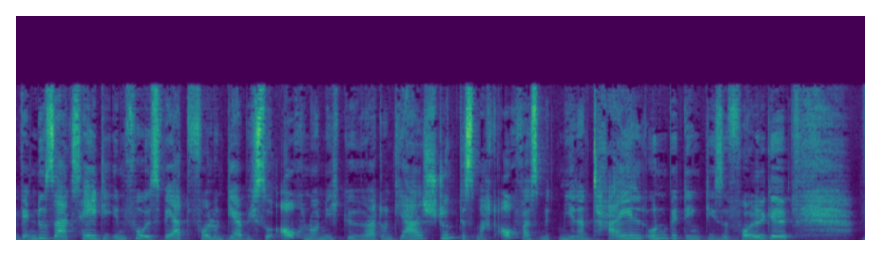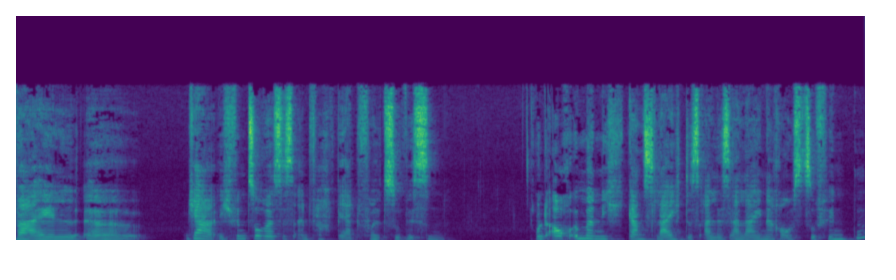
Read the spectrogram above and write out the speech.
wenn du sagst, hey, die Info ist wertvoll und die habe ich so auch noch nicht gehört und ja, stimmt, es macht auch was mit mir, dann teil unbedingt diese Folge, weil äh, ja, ich finde sowas ist einfach wertvoll zu wissen und auch immer nicht ganz leicht, das alles alleine rauszufinden.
